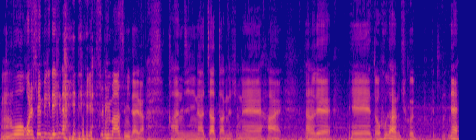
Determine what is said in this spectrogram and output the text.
もうこれ線引きできないで 休みますみたいな感じになっちゃったんですよね。はい。なので、えっ、ー、と、普段作っ、ね、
